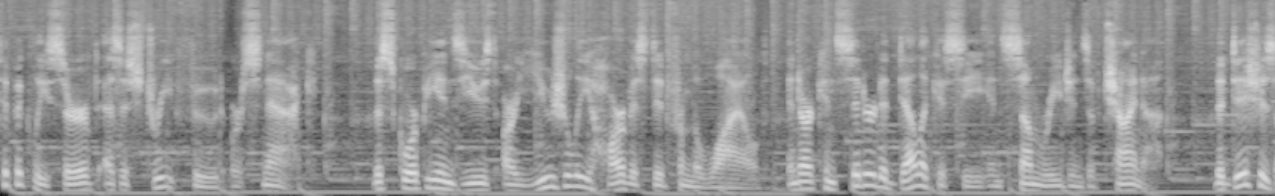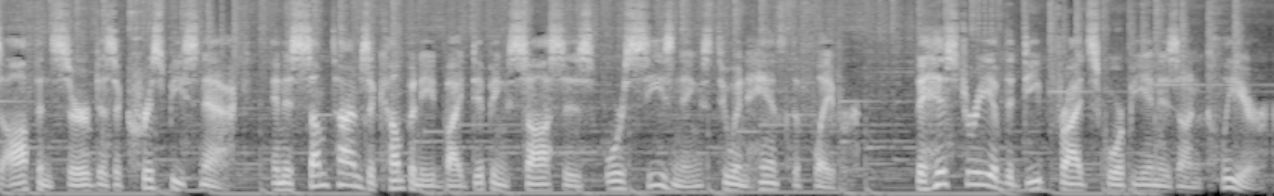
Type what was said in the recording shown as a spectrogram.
typically served as a street food or snack. The scorpions used are usually harvested from the wild and are considered a delicacy in some regions of China. The dish is often served as a crispy snack and is sometimes accompanied by dipping sauces or seasonings to enhance the flavor. The history of the deep-fried scorpion is unclear,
